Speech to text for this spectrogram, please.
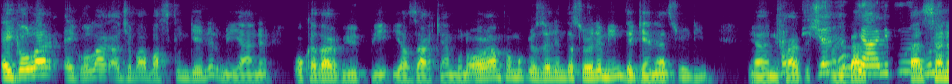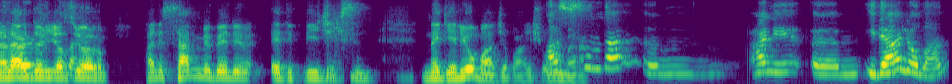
egolar egolar acaba baskın gelir mi? Yani o kadar büyük bir yazarken bunu Orhan Pamuk özelinde söylemeyeyim de genel söyleyeyim. Yani Tabii kardeşim canım, hani ben yani bu, ben senelerdir yazıyorum. Hani sen mi beni editleyeceksin? Ne geliyor mu acaba iş onu merak. Aslında ım, hani ım, ideal olan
